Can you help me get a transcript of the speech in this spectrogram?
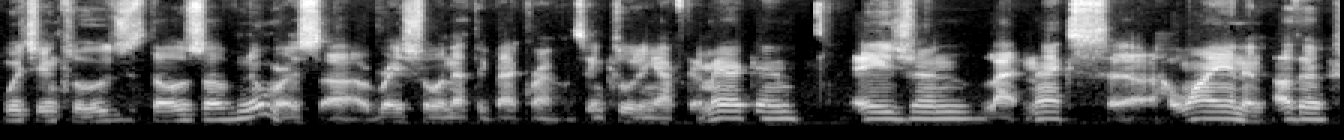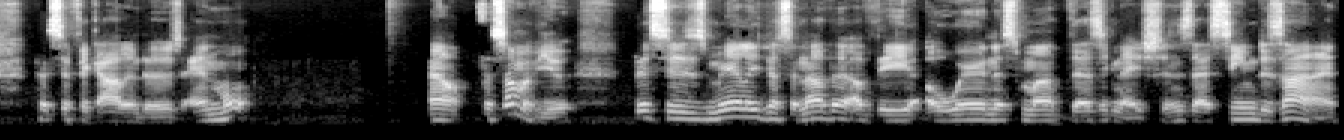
which includes those of numerous uh, racial and ethnic backgrounds, including African American, Asian, Latinx, uh, Hawaiian, and other Pacific Islanders, and more. Now, for some of you, this is merely just another of the Awareness Month designations that seem designed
